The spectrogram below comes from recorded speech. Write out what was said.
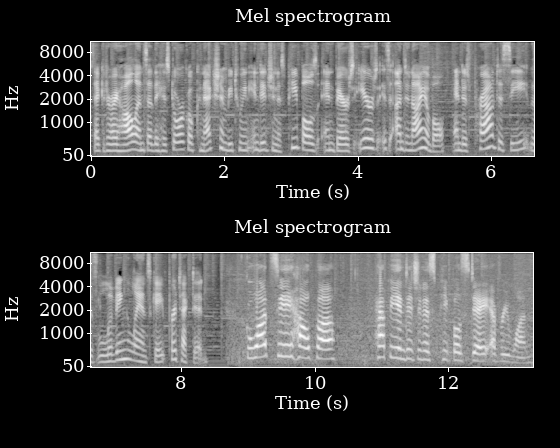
Secretary Haaland said the historical connection between Indigenous peoples and Bears Ears is undeniable and is proud to see this living landscape protected. Guwatsi Haupa, Happy Indigenous Peoples Day, everyone.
